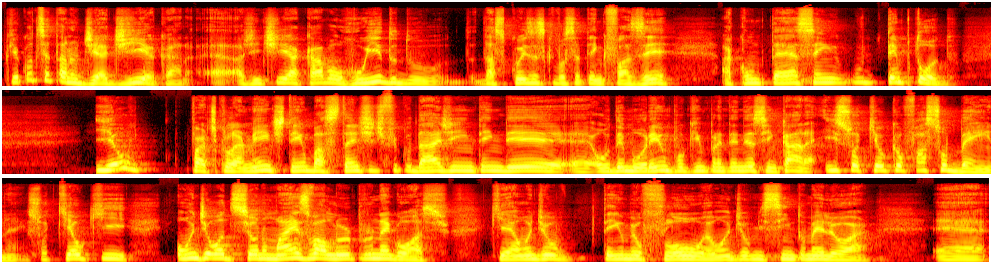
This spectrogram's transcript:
Porque quando você tá no dia a dia, cara, a gente acaba, o ruído do- das coisas que você tem que fazer acontecem o tempo todo. E eu, particularmente, tenho bastante dificuldade em entender, é, ou demorei um pouquinho para entender assim, cara, isso aqui é o que eu faço bem, né? Isso aqui é o que, onde eu adiciono mais valor para o negócio, que é onde eu tenho meu flow, é onde eu me sinto melhor. É,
